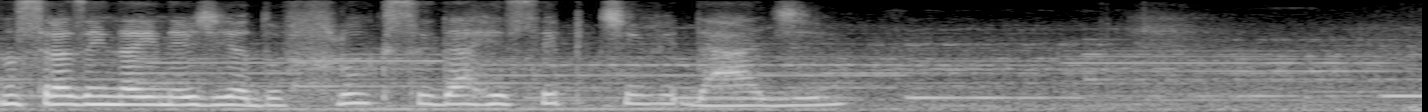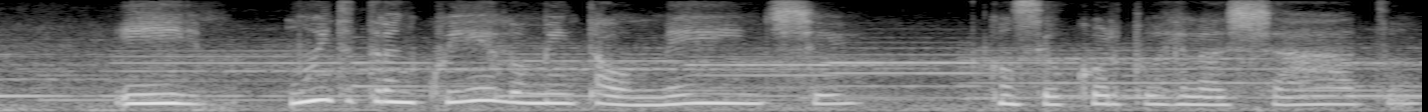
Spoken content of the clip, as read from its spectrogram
nos trazendo a energia do fluxo e da receptividade. E muito tranquilo mentalmente, com seu corpo relaxado,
